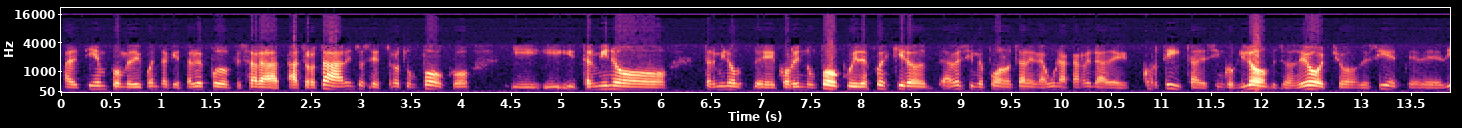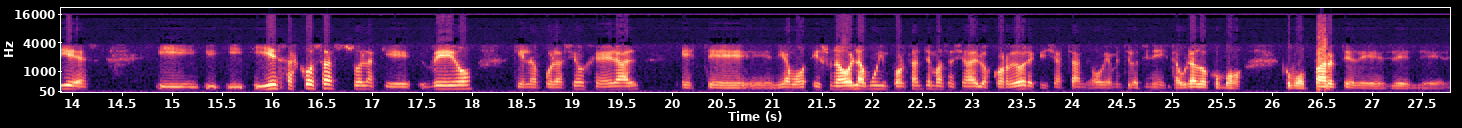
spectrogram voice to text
al tiempo me doy cuenta que tal vez puedo empezar a, trotar, entonces troto un poco y, termino termino eh, corriendo un poco. Y después quiero a ver si me puedo anotar en alguna carrera de cortita, de 5 kilómetros, de 8, de 7, de 10 y, y esas cosas son las que veo que en la población general este, digamos, es una ola muy importante más allá de los corredores que ya están, obviamente lo tienen instaurado como, como parte de,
